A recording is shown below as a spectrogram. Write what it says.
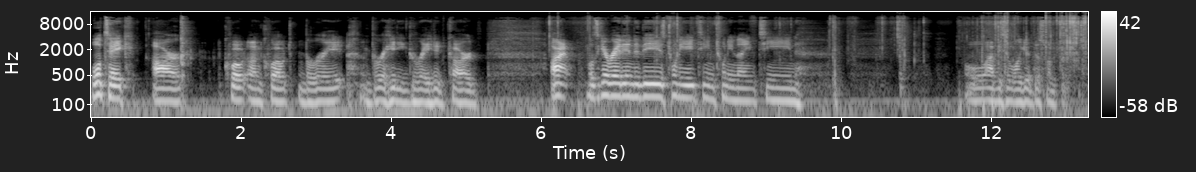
we'll take our quote unquote Brady graded card. All right, let's get right into these 2018, 2019. Oh, obviously, we'll get this one first.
